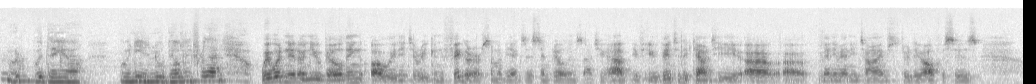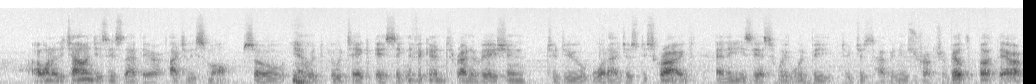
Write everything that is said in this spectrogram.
would would the, uh, we need a new building for that? We would need a new building, or we need to reconfigure some of the existing buildings that you have. If you've been to the county uh, uh, many, many times through the offices, uh, one of the challenges is that they're actually small. So Yeah. it would, it would take a significant renovation to do what I just described, and the easiest way would be to just have a new structure built, but there are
